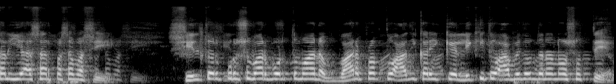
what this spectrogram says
চালিয়ে আসার পাশাপাশি শিলচর পুরসভার বর্তমান ভারপ্রাপ্ত আধিকারিককে লিখিত আবেদন জানানো সত্ত্বেও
